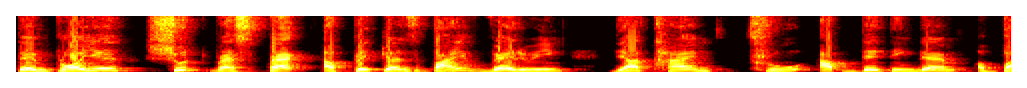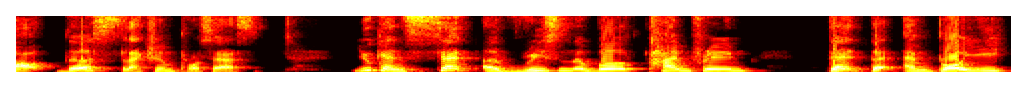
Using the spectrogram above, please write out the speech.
the employer should respect applicants by valuing their time through updating them about the selection process. You can set a reasonable time frame that the employee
